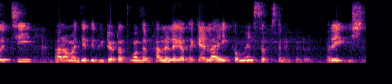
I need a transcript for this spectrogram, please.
করছি। আর আমার যদি ভিডিওটা তোমাদের ভালো লেগে থাকে লাইক কমেন্ট সাবস্ক্রাইব করো। হরে কৃষ্ণ।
